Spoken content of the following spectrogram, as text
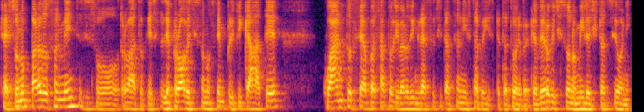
cioè sono, paradossalmente si sono trovato che le prove si sono semplificate quanto si è abbassato il livello d'ingresso citazionista per gli spettatori, perché è vero che ci sono mille citazioni,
